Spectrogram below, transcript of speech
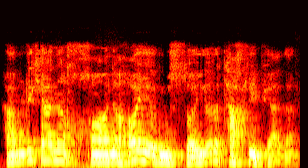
حمله کردن. خانه های روستایی رو تخریب کردن.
